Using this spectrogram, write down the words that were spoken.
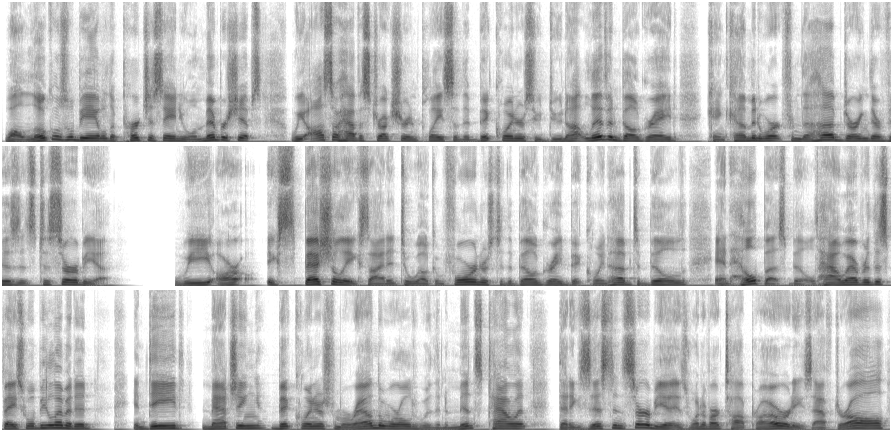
While locals will be able to purchase annual memberships, we also have a structure in place so that Bitcoiners who do not live in Belgrade can come and work from the hub during their visits to Serbia. We are especially excited to welcome foreigners to the Belgrade Bitcoin Hub to build and help us build. However, the space will be limited. Indeed, matching Bitcoiners from around the world with an immense talent that exists in Serbia is one of our top priorities. After all,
